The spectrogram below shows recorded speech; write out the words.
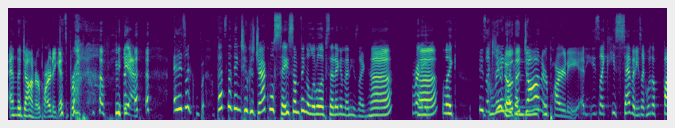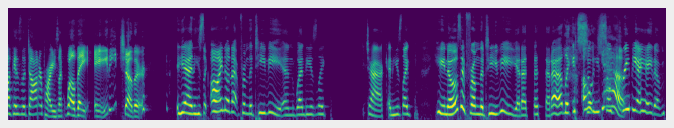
And the Donner party gets brought up. yeah. And it's like that's the thing too, because Jack will say something a little upsetting, and then he's like, "Huh, Huh? Like, He's like, you know, like the a- Donner party. And he's like, he's seven. He's like, who the fuck is the Donner party? He's like, well, they ate each other. Yeah, and he's like, "Oh, I know that from the TV." And Wendy is like, "Jack," and he's like, "He knows it from the TV." Yeah, da, da, da, da. like it's so Oh, he's yeah. so creepy. I hate him.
